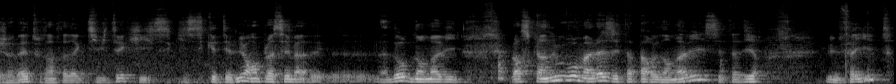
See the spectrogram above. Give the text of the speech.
j'avais, tout un tas d'activités qui, qui, qui étaient venues remplacer euh, la dope dans ma vie. Lorsqu'un nouveau malaise est apparu dans ma vie, c'est-à-dire une faillite,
